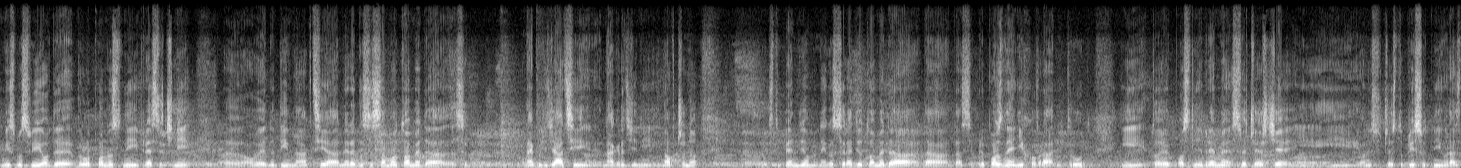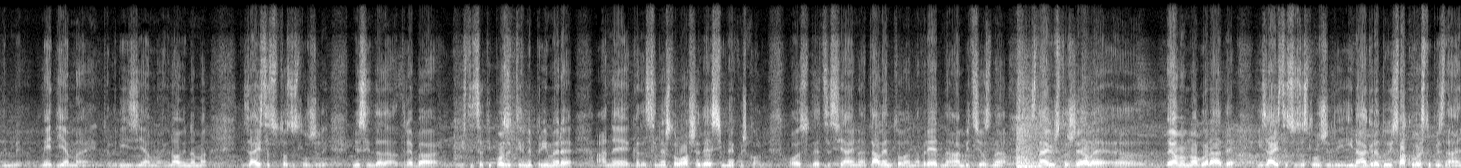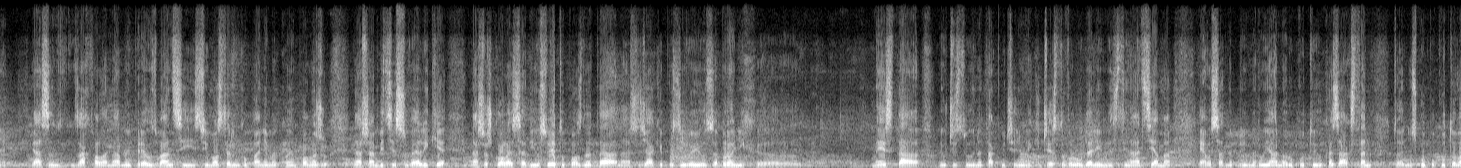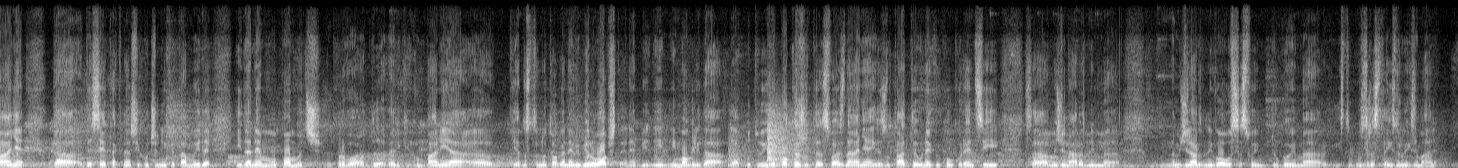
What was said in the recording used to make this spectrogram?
Mi smo svi ovde vrlo ponosni i presrećni. E, ovo je jedna divna akcija. Ne radi se samo o tome da se najbolji đaci nagrađeni novčano, e, stipendijom, nego se radi o tome da, da, da se prepoznaje njihov rad i trud i to je poslednje vreme sve češće i, i oni su često prisutni u raznim medijama i televizijama i novinama i zaista su to zaslužili. Mislim da treba isticati pozitivne primere, a ne kada se nešto loše desi u nekoj školi. Ovo su deca sjajna, talentovana, vredna, ambiciozna, znaju što žele, e, veoma mnogo rade i zaista su zaslužili i nagradu i svaku vrstu priznanja. Ja sam zahvalan Narodnoj Preuz banci i svim ostalim kompanijama koje nam pomažu. Naše ambicije su velike, naša škola je sad i u svetu poznata, naše đake pozivaju za brojnih e, mesta, ne učestvuju na takmičenju nekim često vrlo udaljenim destinacijama. Evo sad, na primjer, u januaru putuju u Kazahstan, to je jedno skupo putovanje, da desetak naših učenika tamo ide i da nemamo pomoć upravo od velikih kompanija, eh, jednostavno toga ne bi bilo uopšte, ne bi ni, ni mogli da, da putuju i da pokažu te svoje znanja i rezultate u nekoj konkurenciji sa međunarodnim, eh, na međunarodnom nivou sa svojim drugovima istog uzrasta iz drugih zemalja.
